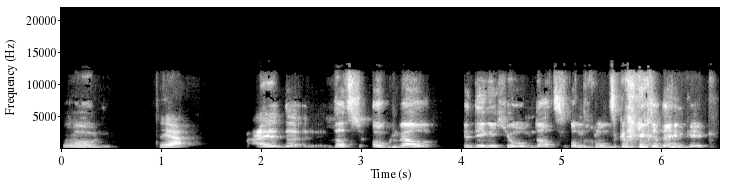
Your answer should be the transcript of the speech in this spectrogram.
Mhm. Gewoon, Ja, maar de- dat is ook wel een dingetje om dat van de grond te krijgen, denk ik.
